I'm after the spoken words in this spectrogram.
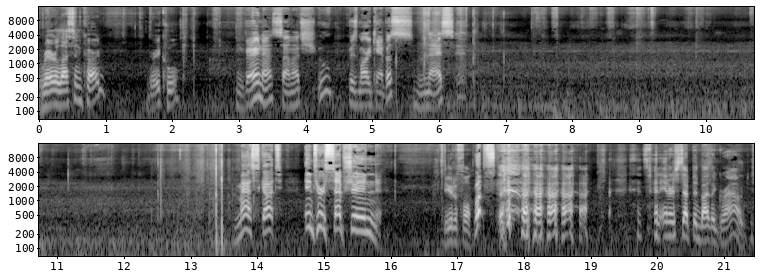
Rare lesson card. Very cool. Very nice. How much? Ooh, Prismari Campus. Nice. Mascot interception. Beautiful. Whoops. It's been intercepted by the ground.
